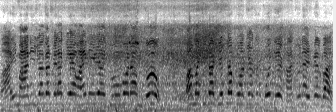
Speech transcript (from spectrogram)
મારી માની જો પેલા કેવાય નહીં રે જોમો નામ તો આમાં ચીકા જેટલા પહોંચ્યા છે કોઈ દેખાતું નહીં પેલ બાદ.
